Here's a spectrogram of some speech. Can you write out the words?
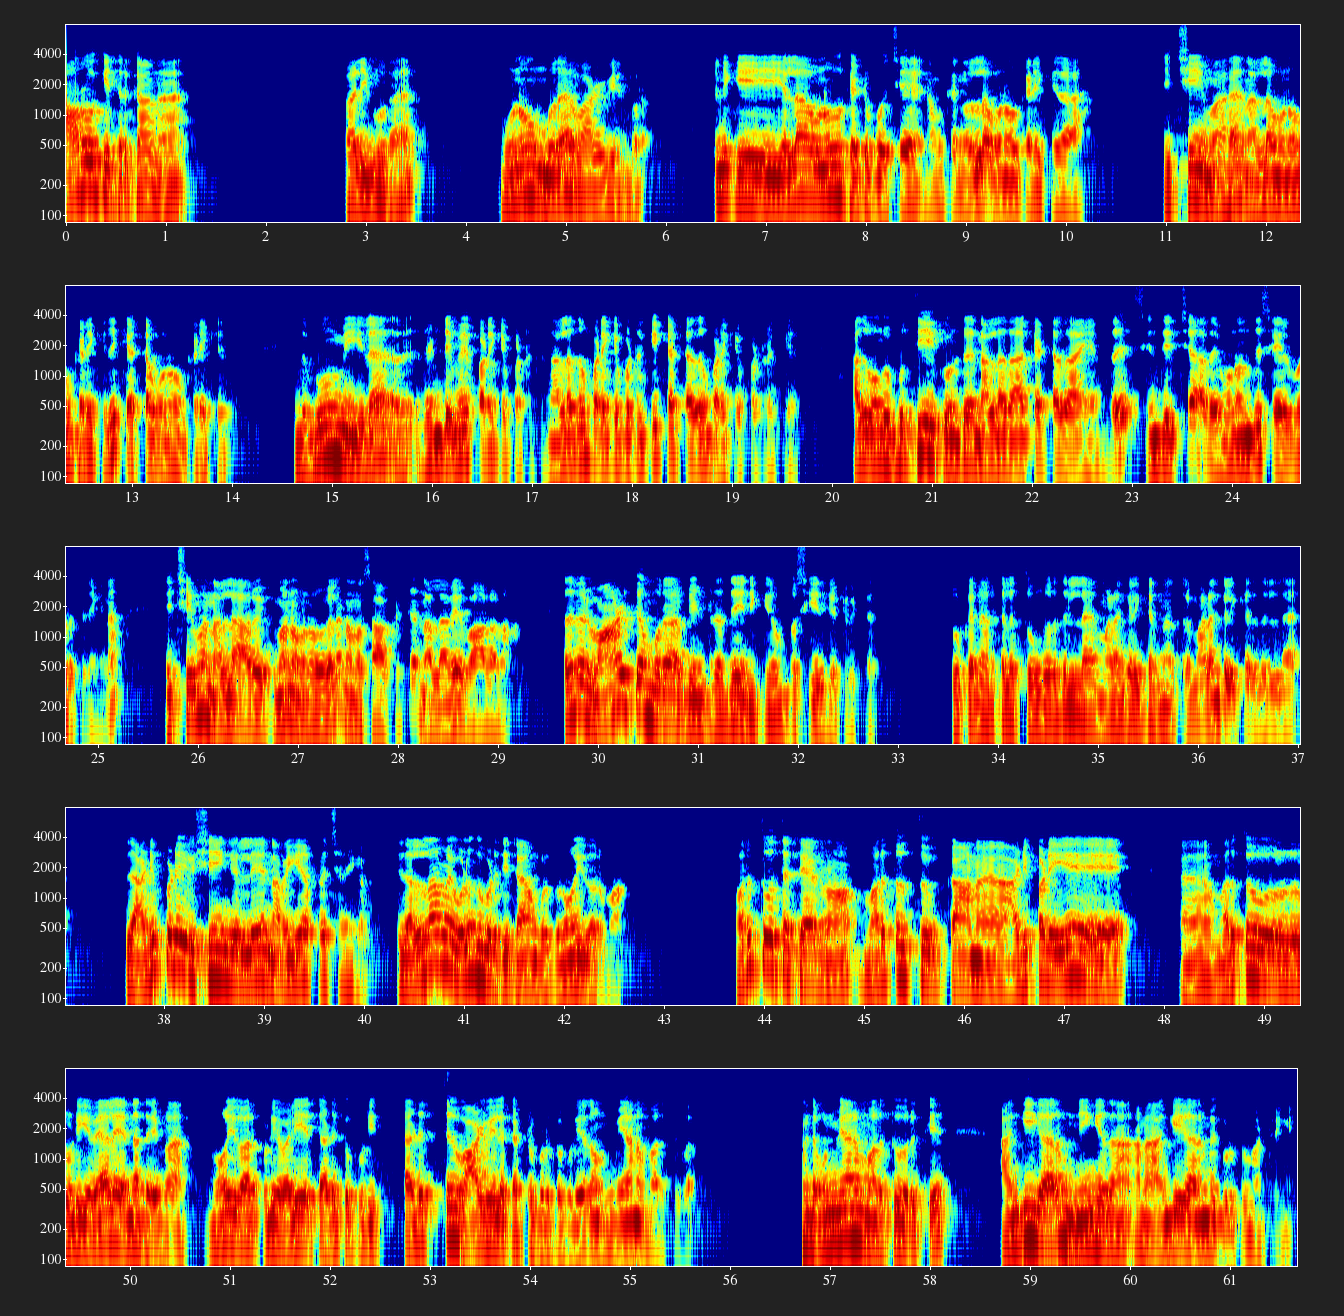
ஆரோக்கியத்திற்கான வழிமுறை உணவு முறை வாழ்வியல் முறை. இன்னைக்கு எல்லா உணவும் கெட்டு போச்சே நமக்கு நல்ல உணவு கிடைக்குதா? நிச்சயமாக நல்ல உணவும் கிடைக்குது கெட்ட உணவும் கிடைக்குது. இந்த பூமியில் ரெண்டுமே படைக்கப்பட்டிருக்கு. நல்லதும் படைக்கப்பட்டிருக்கு கெட்டதும் படைக்கப்பட்டிருக்கு. அது உங்கள் புத்தியை கொண்டு நல்லதா கெட்டதா என்று சிந்தித்து அதை உணர்ந்து செயல்படுத்துனீங்கன்னா நிச்சயமாக நல்ல ஆரோக்கியமான உணவுகளை நம்ம சாப்பிட்டுட்டு நல்லாவே வாழலாம். அதே மாதிரி வாழ்க்கை முறை அப்படின்றது இன்னைக்கு ரொம்ப சீர்கெட்டு விட்டது தூக்க நேரத்தில் தூங்குறது இல்லை மலங்கழிக்கிற நேரத்தில் மலங்கழிக்கிறது இல்லை இது அடிப்படை விஷயங்கள்லேயே நிறைய பிரச்சனைகள். இதெல்லாமே ஒழுங்குபடுத்திட்டா உங்களுக்கு நோய் வருமா? மருத்துவத்தை தேடுறோம். மருத்துவத்துக்கான அடிப்படையே மருத்துவருடைய வேலை என்ன தெரியுமா? நோய் வரக்கூடிய வழியை தடுக்கக்கூடிய தடுத்து வாழ்வியலை கற்றுக் கொடுக்கக்கூடியதான் உண்மையான மருத்துவர். அந்த உண்மையான மருத்துவருக்கு அங்கீகாரம் நீங்கள் தான் ஆனால் அங்கீகாரமே கொடுக்க மாட்டீங்க.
